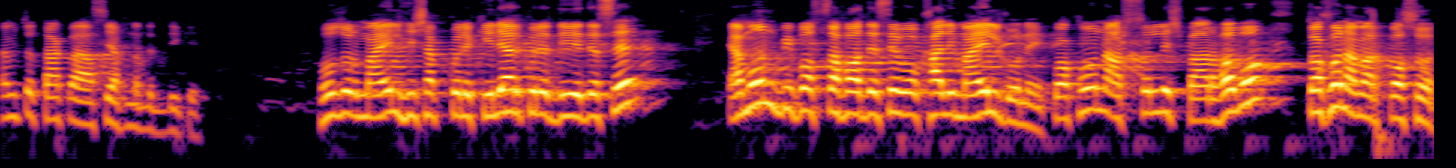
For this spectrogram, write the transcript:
আমি তো তাকা আছি আপনাদের দিকে। হুজুর মাইল হিসাব করে ক্লিয়ার করে দিয়ে দেছে এমন বিপদ চাপা দেশে ও খালি মাইল গোনে, কখন আটচল্লিশ পার হব, তখন আমার কসর।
